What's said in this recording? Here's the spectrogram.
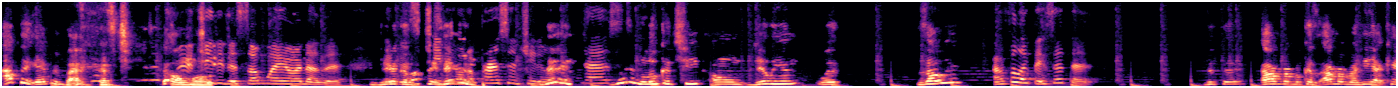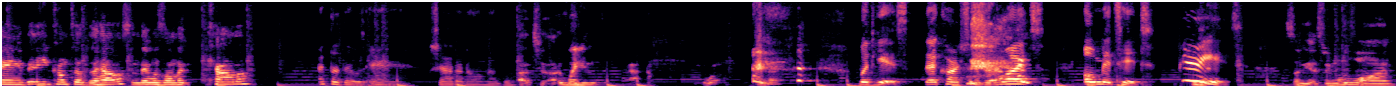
I think everybody has cheated almost. cheated in some way or another. Yeah, if 'cause it's I think cheating on a person, cheating on a test. didn't Luca cheat on Jillian with Zoe? I feel like they said that. Did they? I remember because I remember he had came. Did he come to the house and they was on the counter? I thought that was Aaron. Shit, I don't remember. Uh, Well, you, well, you know. But yes, that card should have been what? Omitted. Period. So yes, we move on.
